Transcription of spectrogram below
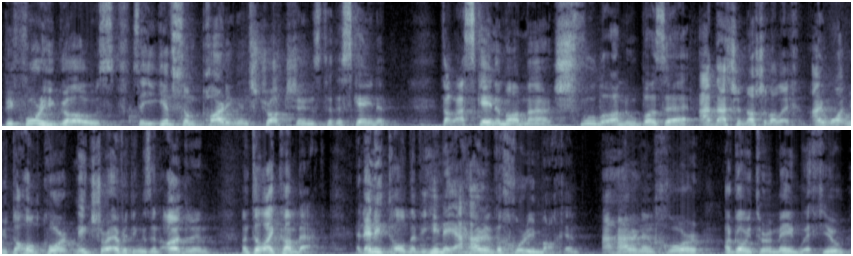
Before he goes, so he gives some parting instructions to the Skenim. I want you to hold court, make sure everything is in order until I come back. And then he told them, Aharon and Chor are going to remain with you.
